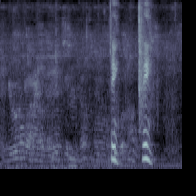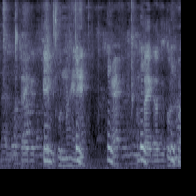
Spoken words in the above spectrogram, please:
อายุยัง ไงเลยสิสิไปกับเก่งคุณมาให้เนี่ยไปกับคุณมา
